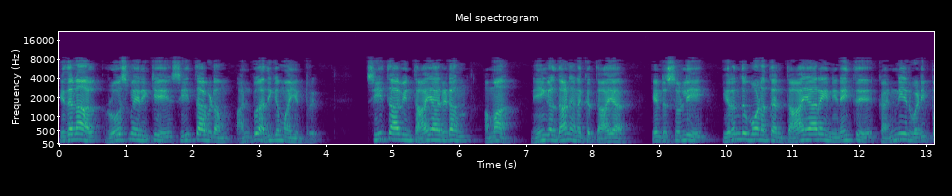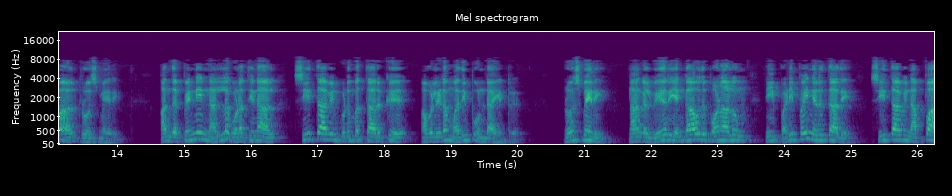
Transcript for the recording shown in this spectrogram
இதனால் ரோஸ்மேரிக்கு சீதாவிடம் அன்பு அதிகமாயிற்று. சீதாவின் தாயாரிடம் அம்மா நீங்கள் தான் எனக்கு தாயார் என்று சொல்லி இறந்து போன தன் தாயாரை நினைத்து கண்ணீர் வடிப்பாள் ரோஸ்மேரி. அந்த பெண்ணின் நல்ல குணத்தினால் சீதாவின் குடும்பத்தாருக்கு அவளிடம் மதிப்பு உண்டாயிற்று. ரோஸ்மேரி நாங்கள் வேறு எங்காவது போனாலும் நீ படிப்பை நிறுத்தாதே. சீதாவின் அப்பா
